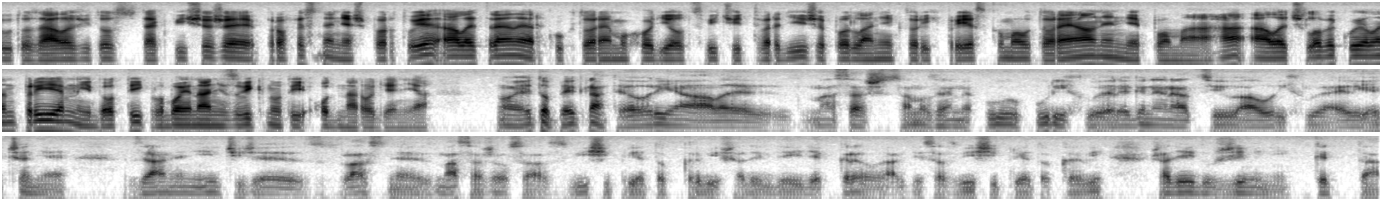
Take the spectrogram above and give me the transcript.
túto záležitosť, tak píše, že profesne nešportuje, ale tréner, ku ktorému chodil cvičiť, tvrdí, že podľa niektorých prieskumov to reálne nepomáha, ale človeku je len príjemný dotyk, lebo je naň zvyknutý od narodenia. No je to pekná teória, ale masáž samozrejme urýchluje regeneráciu a urýchluje aj liečenie zranení, čiže vlastne s masážou sa zvýši prietok krvi všade, kde ide krv a kde sa zvýši prietok krvi, všade idú živiny. Keď tá,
